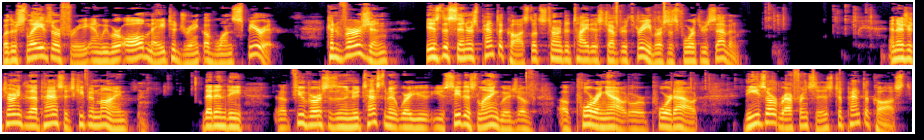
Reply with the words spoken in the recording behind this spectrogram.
whether slaves or free, and we were all made to drink of one Spirit. Conversion is the sinner's Pentecost. Let's turn to Titus chapter 3, verses 4 through 7. And as you're turning to that passage, keep in mind that in the uh, few verses in the New Testament where you, you see this language of, of pouring out or poured out, these are references to Pentecost.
